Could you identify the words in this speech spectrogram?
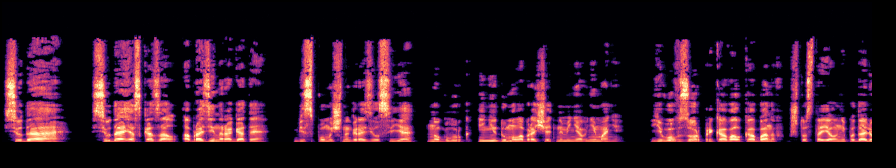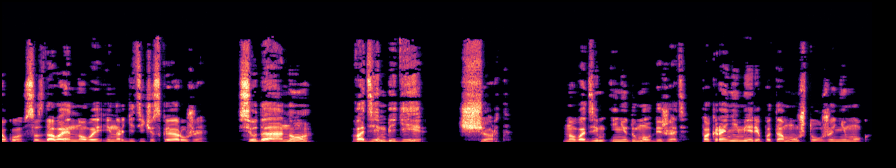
Сюда, сюда я сказал, образина рогатая. Беспомощно грозился я, но Глурк и не думал обращать на меня внимание. Его взор приковал Кабанов, что стоял неподалеку, создавая новое энергетическое оружие. Сюда, ну! Вадим, беги! Черт! Но Вадим и не думал бежать, по крайней мере, потому, что уже не мог.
